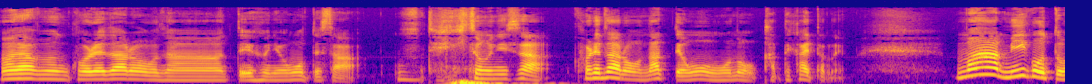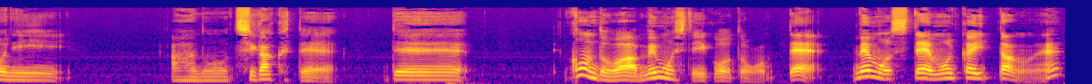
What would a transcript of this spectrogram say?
まあ多分これだろうなーっていうふうに思ってさ。適当にさこれだろうなって思うものを買って帰ったのよ。まあ見事にあの違くて。で今度はメモしていこうと思ってメモしてもう一回行ったのね。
